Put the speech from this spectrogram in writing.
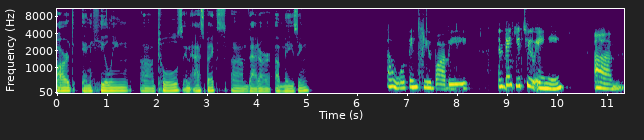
art and healing uh, tools and aspects um, that are amazing. Oh, well, thank you, Bobby. And thank you too, Amy. Um,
